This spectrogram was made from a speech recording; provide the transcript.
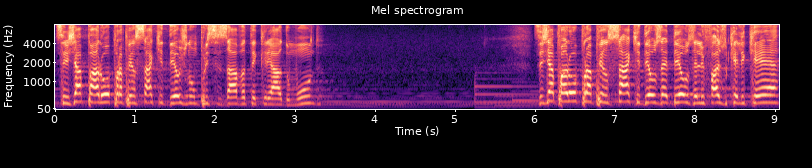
você já parou para pensar que Deus não precisava ter criado o mundo? Você já parou para pensar que Deus é Deus, Ele faz o que Ele quer?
